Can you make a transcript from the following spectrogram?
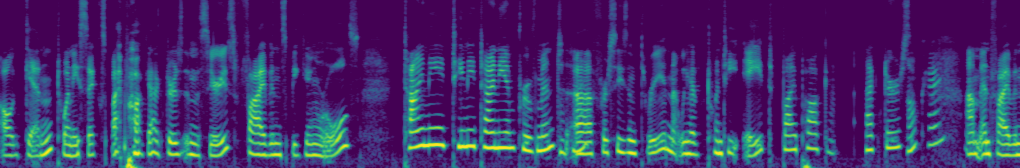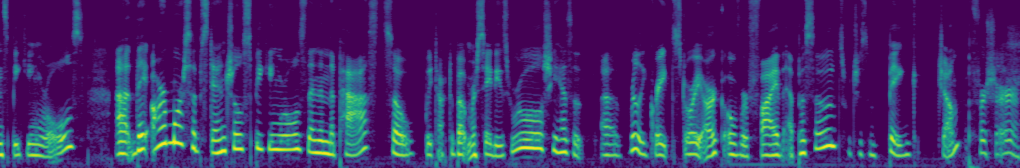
again 26 BIPOC actors in the series, five in speaking roles. Tiny, teeny, tiny improvement uh, for season three, in that we have 28 BIPOC actors Okay. um, and five in speaking roles. Uh, they are more substantial speaking roles than in the past. So we talked about Mercedes Ruehl. She has a, a really great story arc over five episodes, which is a big jump. For sure.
